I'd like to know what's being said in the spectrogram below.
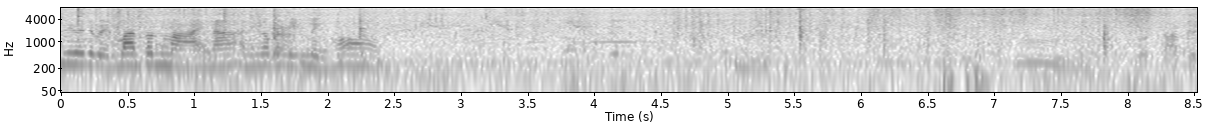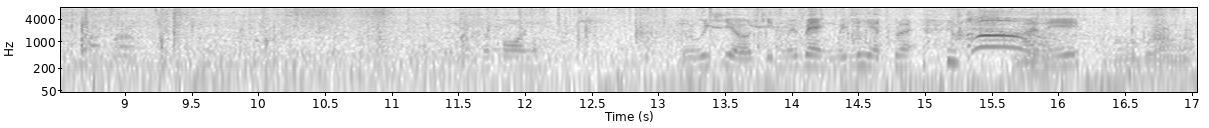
นี่ก็จะเป็นบ้านต้นไม้นะ อันนี้ก็เป็นอีกหนึ่งห้อง อืมรสชาติเด็ดขาดมากทุกคน หนูวิเขียวกินไม่แบ่งไม่เรียกด้วย อันนี้เพื่อนนะ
